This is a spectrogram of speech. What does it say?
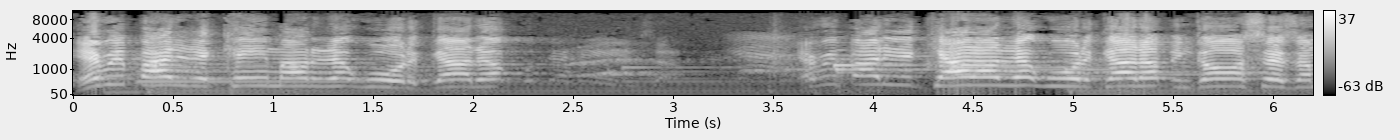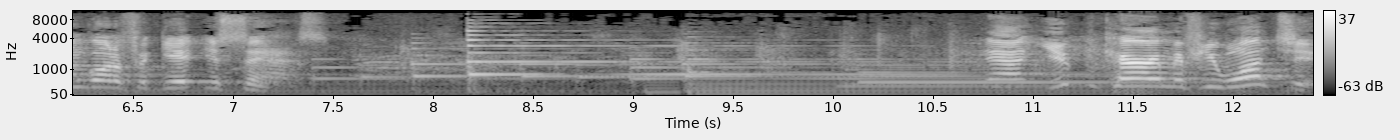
Everybody that came out of that water got up with their hands up. Everybody that got out of that water got up and God says, I'm going to forget your sins. Now, you can carry them if you want to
